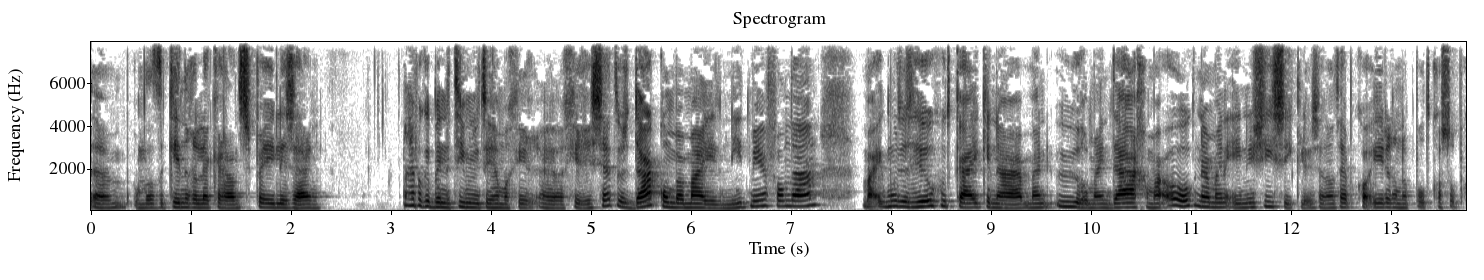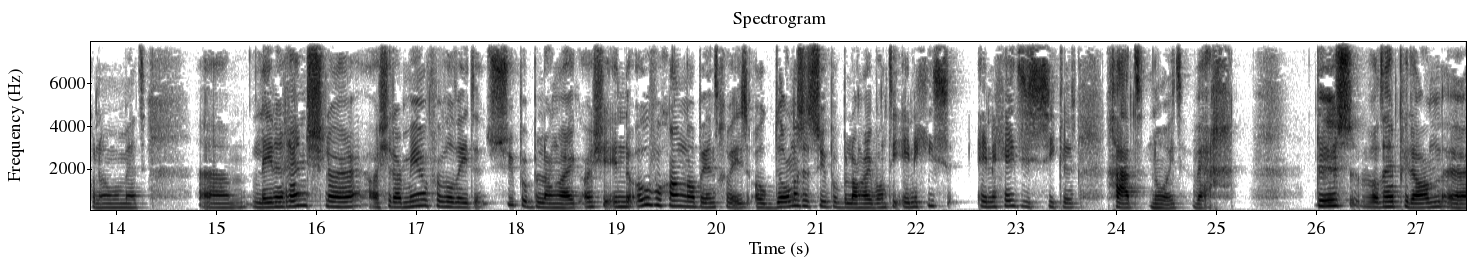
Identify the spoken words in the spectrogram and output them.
um, omdat de kinderen lekker aan het spelen zijn, dan heb ik het binnen 10 minuten helemaal gereset. Dus daar komt bij mij niet meer vandaan. Maar ik moet dus heel goed kijken naar mijn uren, mijn dagen, maar ook naar mijn energiecyclus. En dat heb ik al eerder in een podcast opgenomen met um, Lena Rensler. Als je daar meer over wil weten, super belangrijk. Als je in de overgang al bent geweest, ook dan is het super belangrijk, want die energie, energetische cyclus gaat nooit weg. Dus wat heb je dan? Uh,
